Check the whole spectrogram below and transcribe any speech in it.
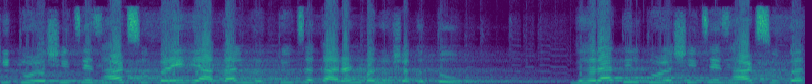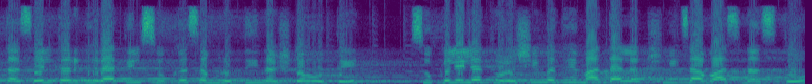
की तुळशीचे झाड सुकणे हे अकाल मृत्यूचं कारण बनू शकतो. घरातील तुळशीचे झाड सुकत असेल तर घरातील सुख समृद्धी नष्ट होते. सुकलेल्या तुळशीमध्ये माता लक्ष्मीचा वास नसतो.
